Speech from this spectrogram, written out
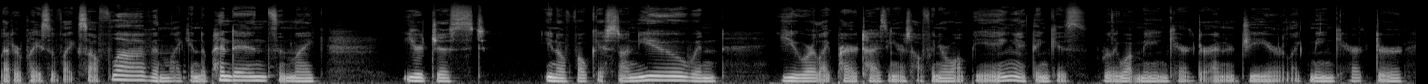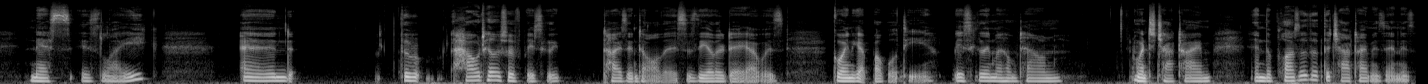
better place of like self love and like independence and like you're just, you know, focused on you and you are like prioritizing yourself and your well being, I think is really what main character energy or like main character ness is like. And the how Taylor Swift basically ties into all this is the other day I was going to get bubble tea, basically in my hometown. Went to Chatime, and the plaza that the Chatime is in is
